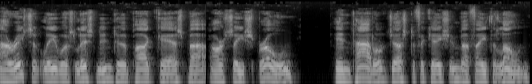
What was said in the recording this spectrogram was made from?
I recently was listening to a podcast by R.C. Sproul entitled Justification by Faith Alone,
